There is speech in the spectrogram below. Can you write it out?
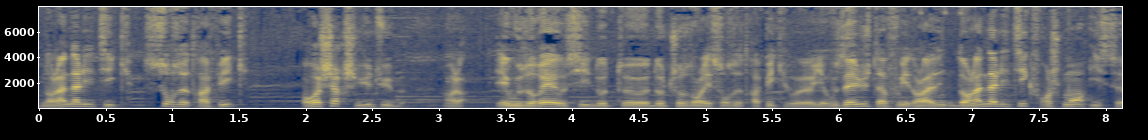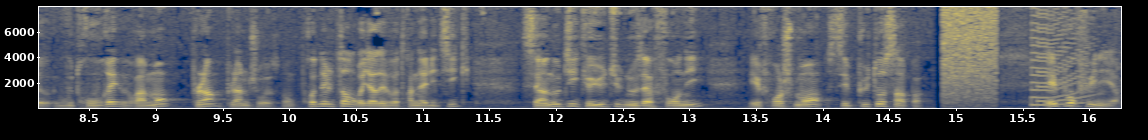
dans l'analytique source de trafic recherche YouTube. Voilà. Et vous aurez aussi d'autres euh, choses dans les sources de trafic Euh, vous avez juste à fouiller. Dans la- dans l'analytique franchement vous trouverez vraiment plein plein de choses. Donc prenez le temps de regarder votre analytique. C'est un outil que YouTube nous a fourni et franchement c'est plutôt sympa. Et pour finir,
